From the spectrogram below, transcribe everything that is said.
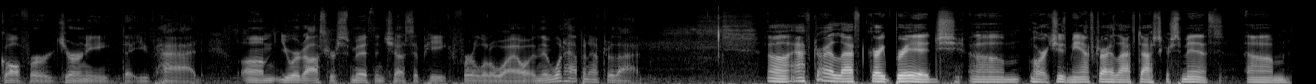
golfer journey that you've had. Um, you were at Oscar Smith in Chesapeake for a little while, and then what happened after that? Uh, after I left Great Bridge, um, or excuse me, after I left Oscar Smith, um,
